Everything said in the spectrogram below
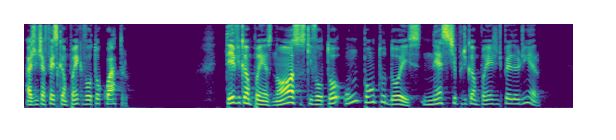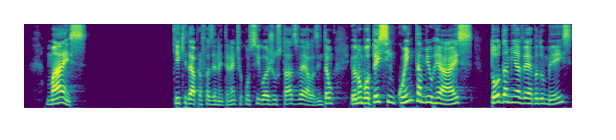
A gente já fez campanha que voltou 4. Teve campanhas nossas que voltou 1.2. Nesse tipo de campanha a gente perdeu dinheiro. Mas o que, que dá para fazer na internet? Eu consigo ajustar as velas. Então, eu não botei 50 mil reais, toda a minha verba do mês,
